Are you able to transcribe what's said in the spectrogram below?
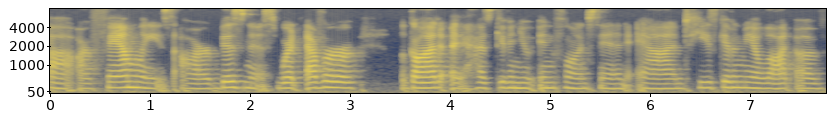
uh, our families, our business, whatever God uh, has given you influence in. And He's given me a lot of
